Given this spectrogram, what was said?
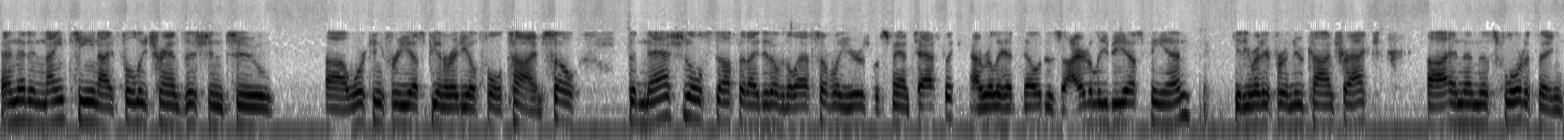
and then in 19, I fully transitioned to uh, working for ESPN radio full time. So the national stuff that I did over the last several years was fantastic. I really had no desire to leave ESPN, getting ready for a new contract uh, and then this Florida thing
